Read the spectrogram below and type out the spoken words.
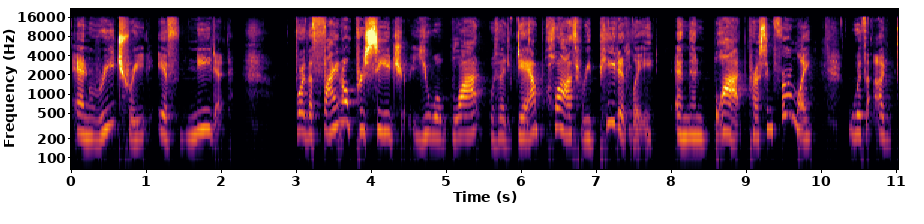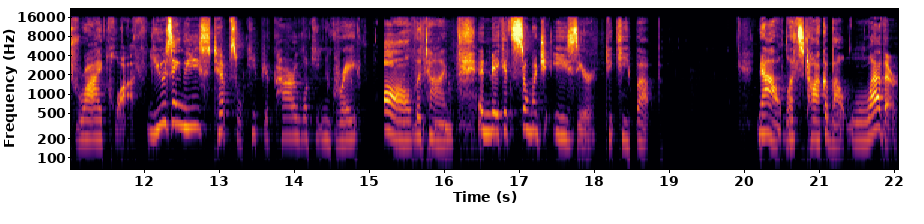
and retreat if needed. For the final procedure, you will blot with a damp cloth repeatedly and then blot, pressing firmly with a dry cloth. Using these tips will keep your car looking great all the time and make it so much easier to keep up. Now, let's talk about leather.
